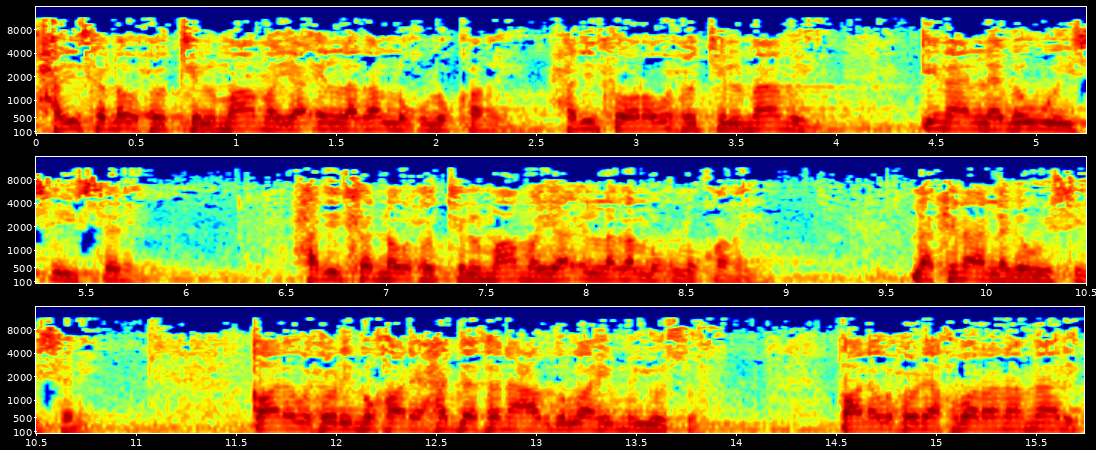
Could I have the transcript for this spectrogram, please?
xadiikana wuxuu tilmaamayaa in laga luqluqanayo. Xadiika hore wuxuu tilmaamayay inaan laga weysaysanayn xadiikana wuxuu tilmaamayaa in laga luqluqanayo. Laakiin aan laga weysaysanayn qaala wuxuu hi bukhaari xadaana cabdulahi bnu yuusuf qaala wuxuu hi ahbarana malik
